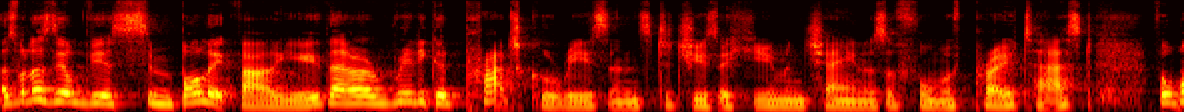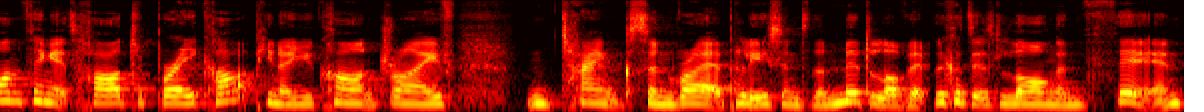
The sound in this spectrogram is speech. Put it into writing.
As well as the obvious symbolic value, there are really good practical reasons to choose a human chain as a form of protest. For one thing, it's hard to break up. You know, you can't drive tanks and riot police into the middle of it because it's long and thin.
